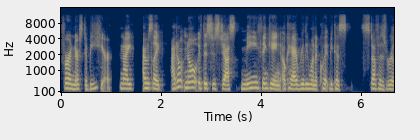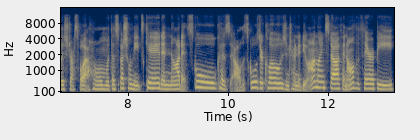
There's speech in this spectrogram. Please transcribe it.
for a nurse to be here. And I I was like, I don't know if this is just me thinking, okay, I really want to quit because stuff is really stressful at home with a special needs kid and not at school because all the schools are closed and trying to do online stuff and all the therapy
